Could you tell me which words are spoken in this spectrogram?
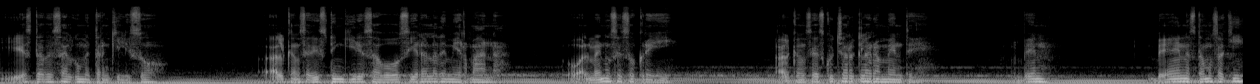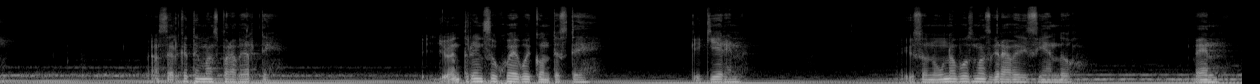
y esta vez algo me tranquilizó. Alcancé a distinguir esa voz y era la de mi hermana, o al menos eso creí. Alcancé a escuchar claramente. Ven, ven, estamos aquí. Acércate más para verte. Yo entré en su juego y contesté. ¿Qué quieren? y sonó una voz más grave diciendo, ven.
